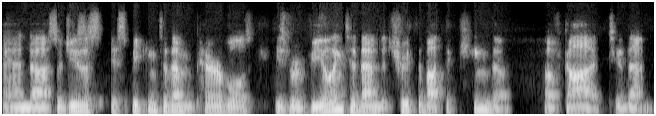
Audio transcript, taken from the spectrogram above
And uh, so jesus is speaking to them in parables. He's revealing to them the truth about the kingdom of god to them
